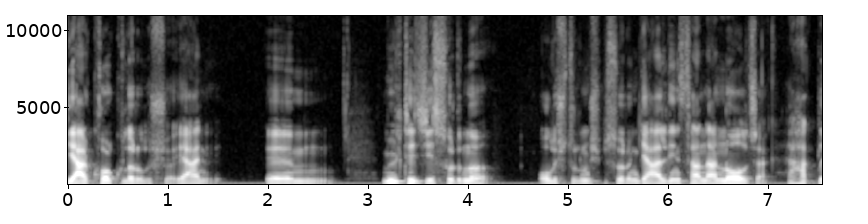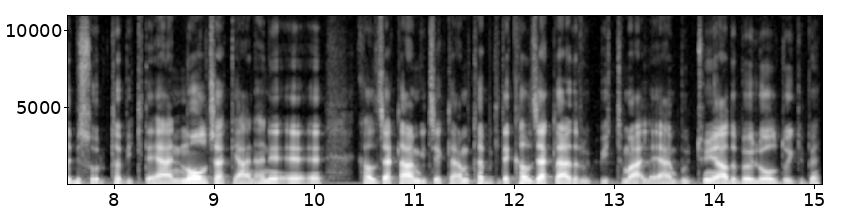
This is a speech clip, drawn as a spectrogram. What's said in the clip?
diğer korkular oluşuyor. Yani mülteci sorunu oluşturulmuş bir sorun geldi insanlar ne olacak? Ha, haklı bir soru tabii ki de yani ne olacak yani hani Kalacaklar mı gidecekler mi? Tabii ki de kalacaklardır büyük bir ihtimalle. Yani bu dünyada böyle olduğu gibi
